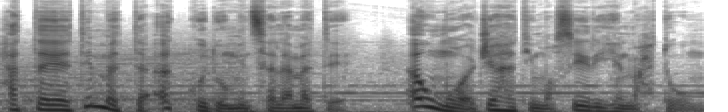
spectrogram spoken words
حتى يتم التأكد من سلامته أو مواجهة مصيره المحتوم.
